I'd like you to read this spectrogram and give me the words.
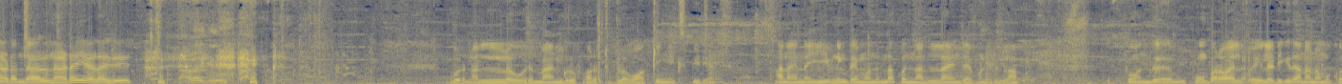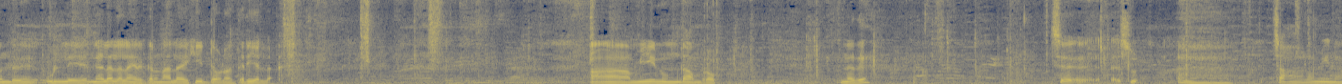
நடந்தால் நடை அழகு. ஒரு நல்ல ஒரு மேன்க்ரூவ் ஃபாரஸ்ட்டுக்குள்ளே வாக்கிங் எக்ஸ்பீரியன்ஸ் ஆனால் இந்த ஈவினிங் டைம் வந்திருந்தால் கொஞ்சம் நல்லா என்ஜாய் பண்ணிருக்கலாம். இப்போ வந்து இப்பவும் பரவாயில்ல. வெயில் அடிக்குது ஆனால் நமக்கு வந்து உள்ளே நிழலெல்லாம் இருக்கிறனால ஹீட் அவ்வளோ தெரியல. ஆ மீன் உண்டாம் ப்ரோ என்னது? சாலை மீனா?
